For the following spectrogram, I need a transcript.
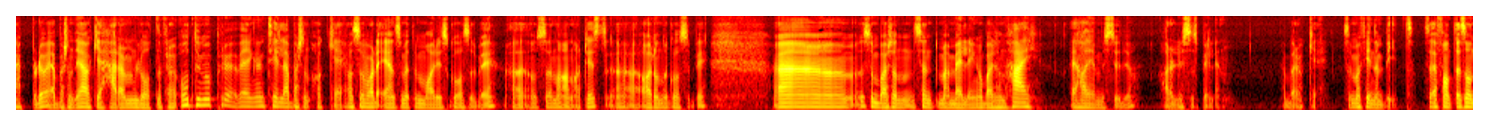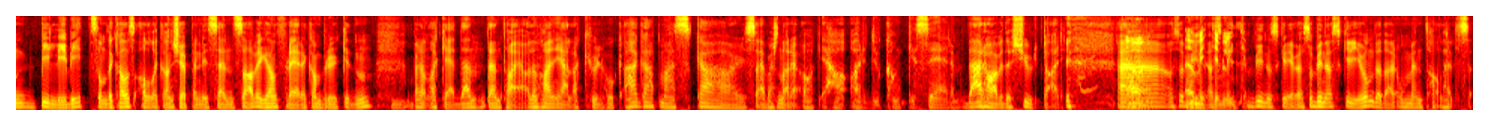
rapper du, og jeg bare sånn, ja ok, her er låtene fra, å du må prøve en gang til. Jeg bare sånn, ok. Og så var det en som heter Marius Gåseby, eh, også en annen artist, eh, Aron og Gåseby, uh, som bare sånn sendte meg melding og bare sånn, hei, jeg har hjemmestudio, har du lyst til å spille inn? Jeg bare ok, så jeg må finne en bit. Så jeg fant en sånn billig bit som det kalles, alle kan kjøpe en lisens av, ikke sant? flere kan bruke den. Bare sånn, ok, den, den tar jeg, og den har en jævla kul hook. I got my scars. Jeg bare sånn der, ok, jeg har arr, du kan ikke se dem. Der har vi det skjulte arr. Ja, og så er begynner midt jeg, begynner å skrive. Så begynner jeg å skrive om det der om mental helse.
